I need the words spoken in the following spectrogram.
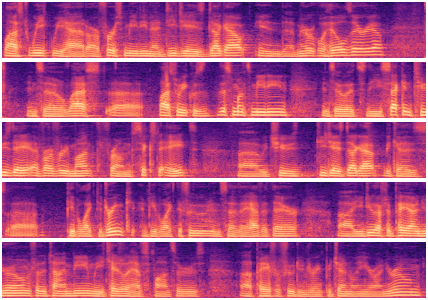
last week, we had our first meeting at DJ's Dugout in the Miracle Hills area. And so last, uh, last week was this month's meeting, and so it's the second Tuesday of every month from 6 to 8. Uh, we choose DJ's Dugout because uh, people like to drink and people like the food, and so they have it there. Uh, you do have to pay on your own for the time being. We occasionally have sponsors uh, pay for food and drink, but generally you're on your own.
